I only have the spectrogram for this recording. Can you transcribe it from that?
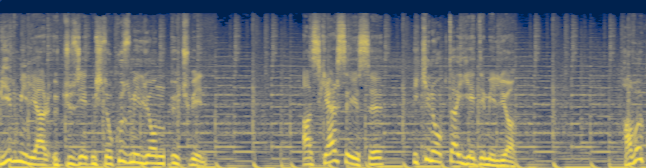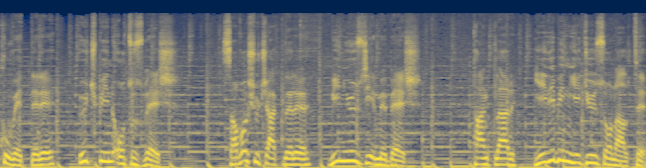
1 milyar 379 milyon 3 bin. Asker sayısı 2.7 milyon. Hava kuvvetleri 3035. Savaş uçakları 1125. Tanklar 7716.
